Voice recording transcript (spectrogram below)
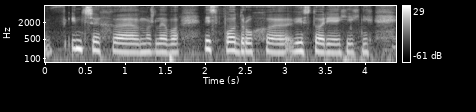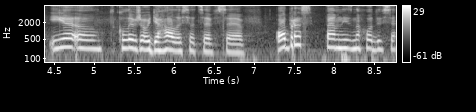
в інших, можливо, десь в подруг в історіях їхніх. І коли вже одягалося це все в образ певний знаходився,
